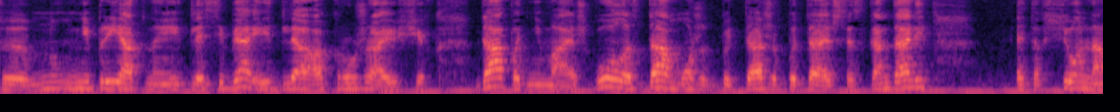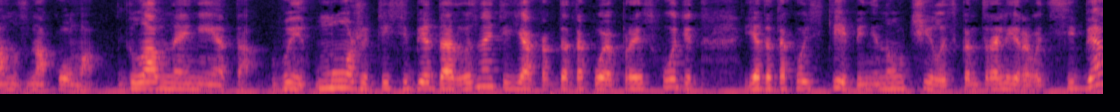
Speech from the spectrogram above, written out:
э, ну, неприятные и для себя, и для окружающих. Да, поднимаешь голос, да, может быть, даже пытаешься скандалить. Это все нам знакомо. Главное не это. Вы можете себе даже... Вы знаете, я, когда такое происходит, я до такой степени научилась контролировать себя,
